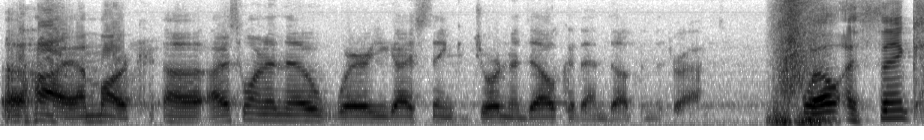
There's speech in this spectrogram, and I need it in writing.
Uh, hi, I'm Mark. Uh, I just want to know where you guys think Jordon Adell could end up in the draft. Well, I think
